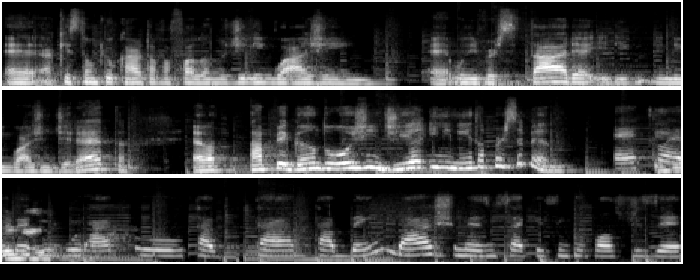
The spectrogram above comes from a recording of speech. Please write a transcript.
é, a questão que o cara estava falando de linguagem é, universitária e, de linguagem direta, ela tá pegando hoje em dia e ninguém tá percebendo. É, Kleber, é o buraco tá, tá, tá bem baixo mesmo, se é que assim que eu posso dizer.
